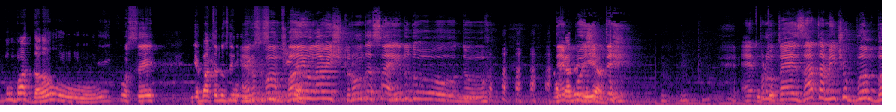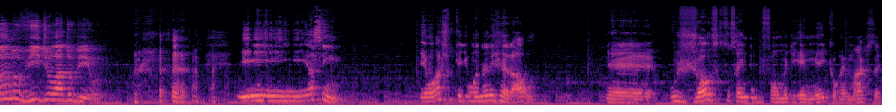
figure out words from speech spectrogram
bombadão e você ia batendo nos inimigos. Era o Bambam e o Léo Stronda saindo do. do... Depois de ter. É, pronto, é exatamente o Bambam no vídeo lá do Bill. e assim, eu acho que de maneira geral, é, os jogos que estão saindo de forma de remake ou remaster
